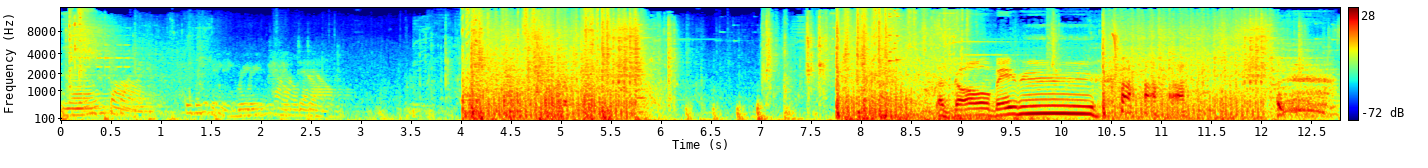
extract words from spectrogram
Round five. Beginning ring countdown. Let's go, baby.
